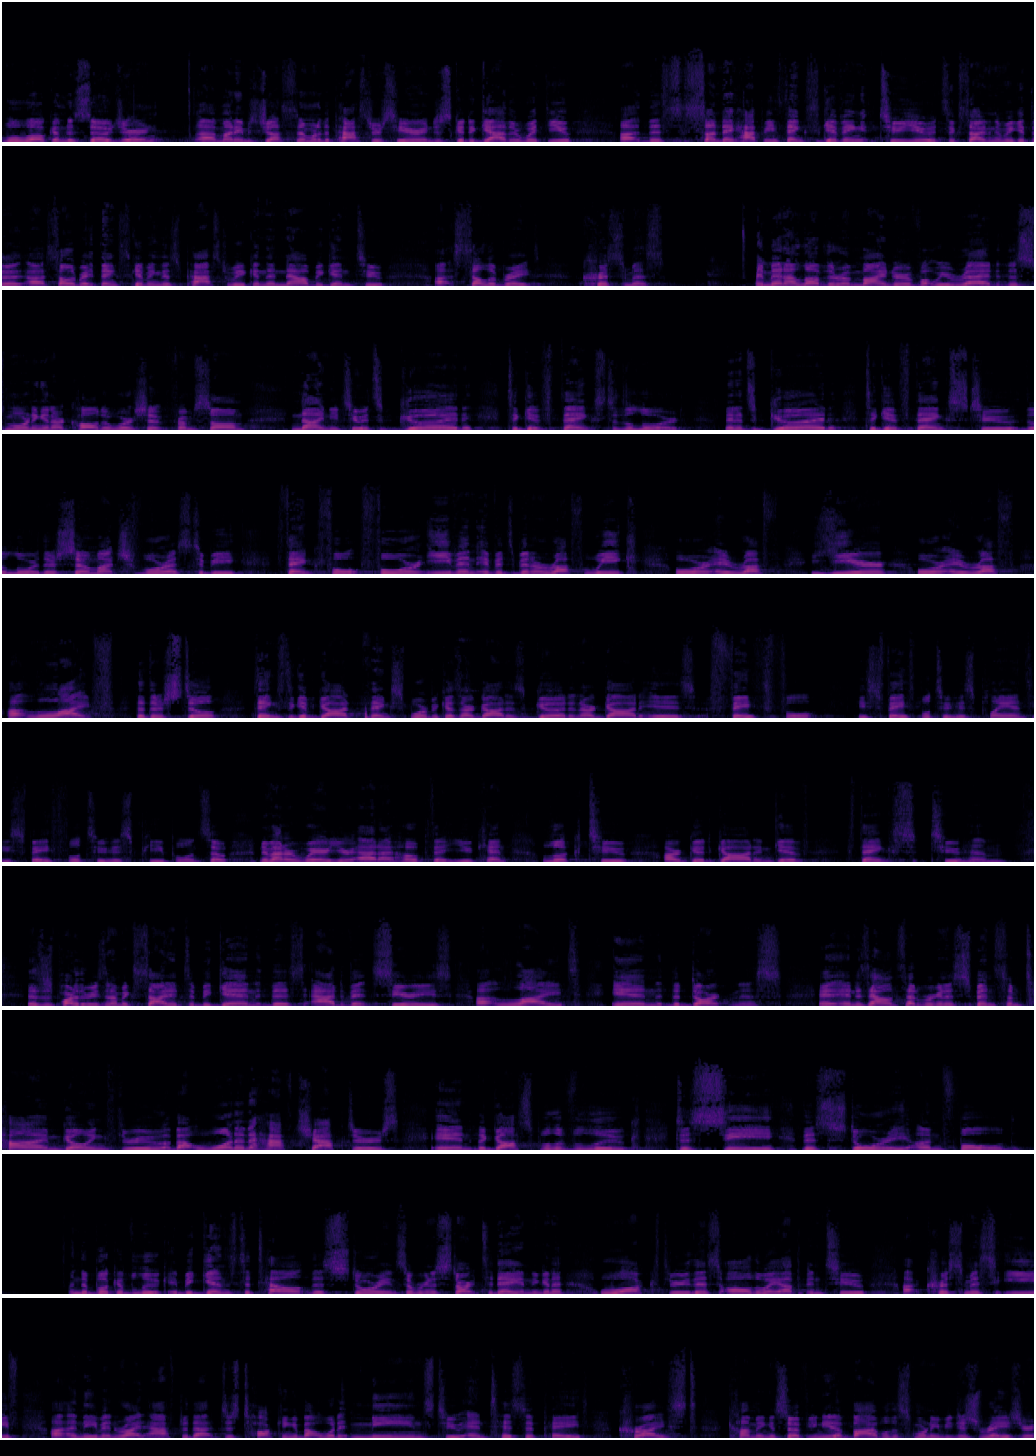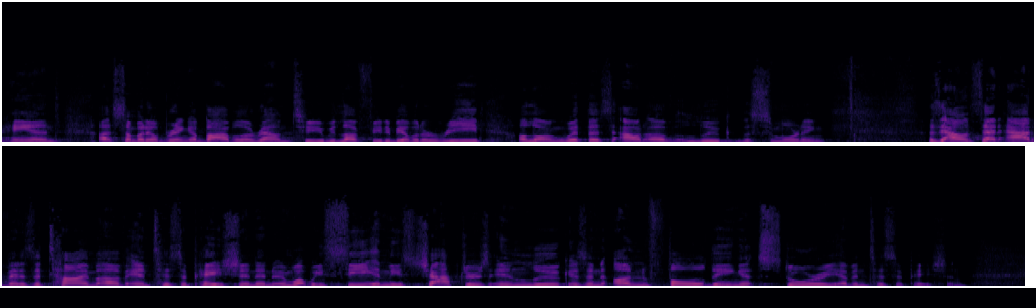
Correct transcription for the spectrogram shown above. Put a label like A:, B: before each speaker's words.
A: Well, welcome to Sojourn. Uh, my name is Justin. I'm one of the pastors here, and just good to gather with you uh, this Sunday. Happy Thanksgiving to you. It's exciting that we get to uh, celebrate Thanksgiving this past week and then now begin to uh, celebrate Christmas. Amen. I love the reminder of what we read this morning in our call to worship from Psalm 92. It's good to give thanks to the Lord. And it's good to give thanks to the Lord. There's so much for us to be thankful for, even if it's been a rough week or a rough year or a rough uh, life, that there's still things to give God thanks for because our God is good and our God is faithful. He's faithful to his plans. He's faithful to his people. And so, no matter where you're at, I hope that you can look to our good God and give thanks to him. This is part of the reason I'm excited to begin this Advent series, uh, Light in the Darkness. And, and as Alan said, we're going to spend some time going through about one and a half chapters in the Gospel of Luke to see this story unfold in the book of Luke, it begins to tell this story. And so we're going to start today and we're going to walk through this all the way up into uh, Christmas Eve uh, and even right after that, just talking about what it means to anticipate Christ coming. And so if you need a Bible this morning, if you just raise your hand, uh, somebody will bring a Bible around to you. We'd love for you to be able to read along with us out of Luke this morning. As Alan said, Advent is a time of anticipation. And, and, what we see in these chapters in Luke is an unfolding story of anticipation.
